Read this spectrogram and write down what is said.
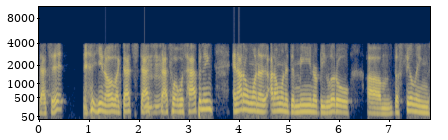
"That's it." you know, like that's that's mm-hmm. that's what was happening, and I don't want to I don't want to demean or belittle um, the feelings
